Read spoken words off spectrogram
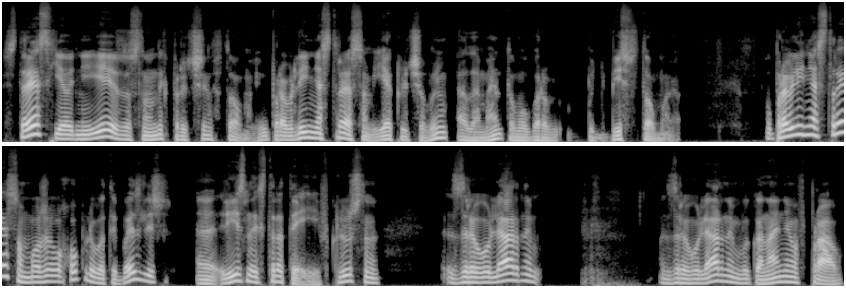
Стрес є однією з основних причин втоми, і управління стресом є ключовим елементом у боротьбі з втомою. Управління стресом може охоплювати безліч е, різних стратегій, включно з регулярним з регулярним виконанням вправ,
